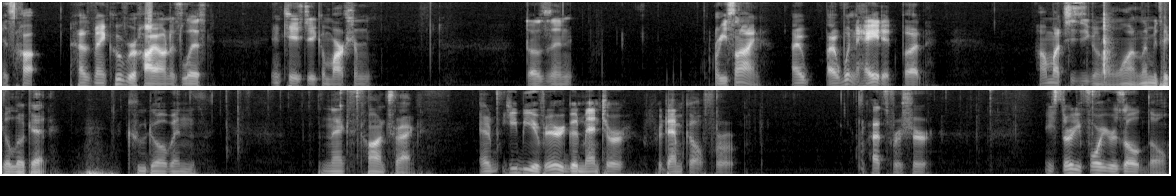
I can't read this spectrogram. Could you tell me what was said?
is hot, has Vancouver high on his list in case Jacob Markstrom doesn't resign. I I wouldn't hate it, but how much is he gonna want? Let me take a look at Khudobin's next contract, and he'd be a very good mentor for Demko. For that's for sure. He's 34 years old though,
